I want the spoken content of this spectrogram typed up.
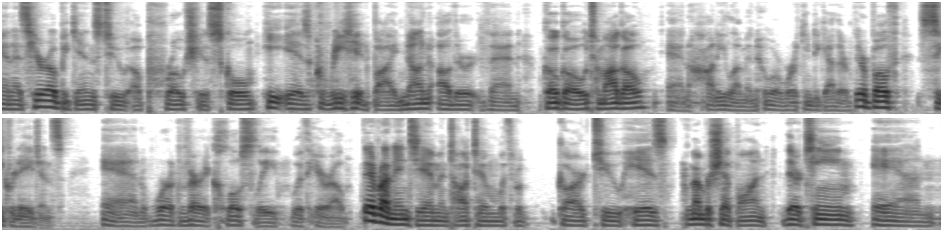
And as Hiro begins to approach his school, he is greeted by none other than Gogo Tamago and Honey Lemon, who are working together. They're both secret agents and work very closely with Hiro. They run into him and talk to him with regard to his membership on their team and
